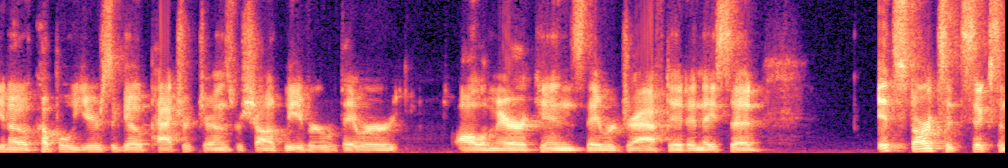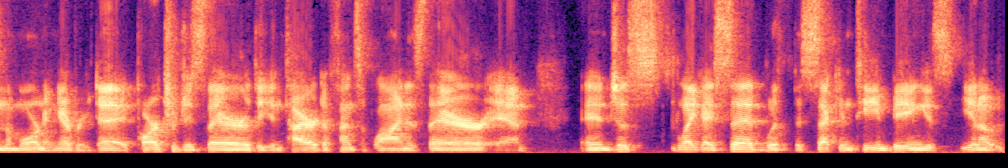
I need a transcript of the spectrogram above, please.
you know, a couple years ago, Patrick Jones, Rashad Weaver, they were all Americans. They were drafted, and they said it starts at six in the morning every day. Partridge is there, the entire defensive line is there, and and just like I said, with the second team being is you know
